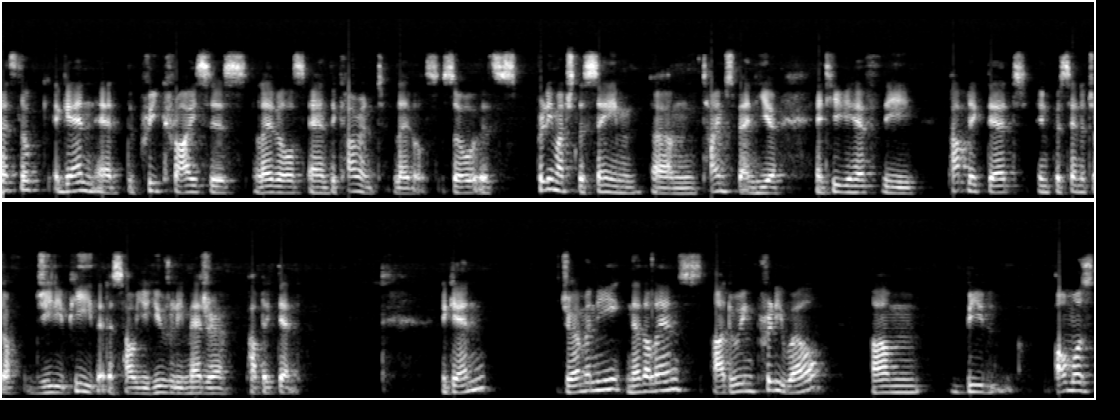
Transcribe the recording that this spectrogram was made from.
Let's look again at the pre-crisis levels and the current levels. So it's pretty much the same um, time span here. And here you have the public debt in percentage of GDP. That is how you usually measure public debt. Again, Germany, Netherlands are doing pretty well, um, be almost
